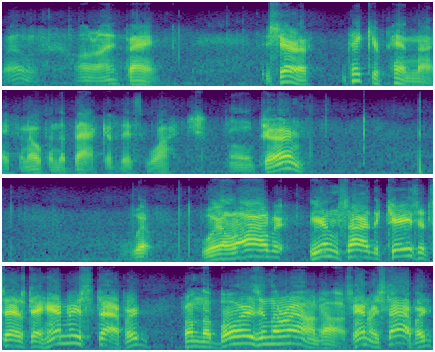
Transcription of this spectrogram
Well, all right. Thanks. Sheriff, take your penknife and open the back of this watch. Okay. Well, well, I'll be... Inside the case, it says to Henry Stafford from the boys in the roundhouse. Henry Stafford?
